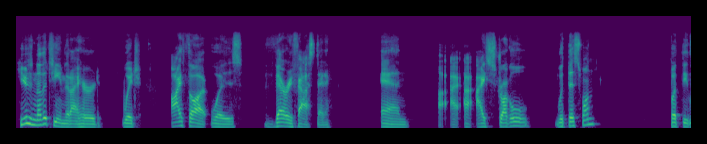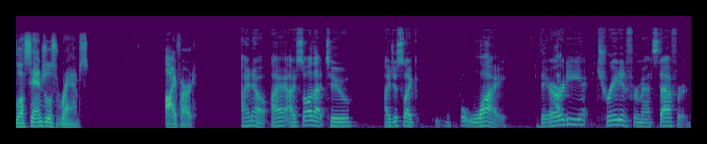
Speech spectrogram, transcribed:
here's another team that I heard, which I thought was very fascinating. And I, I, I struggle with this one, but the Los Angeles Rams, I've heard. I know. I, I saw that too. I just like, but why? They already traded for Matt Stafford.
